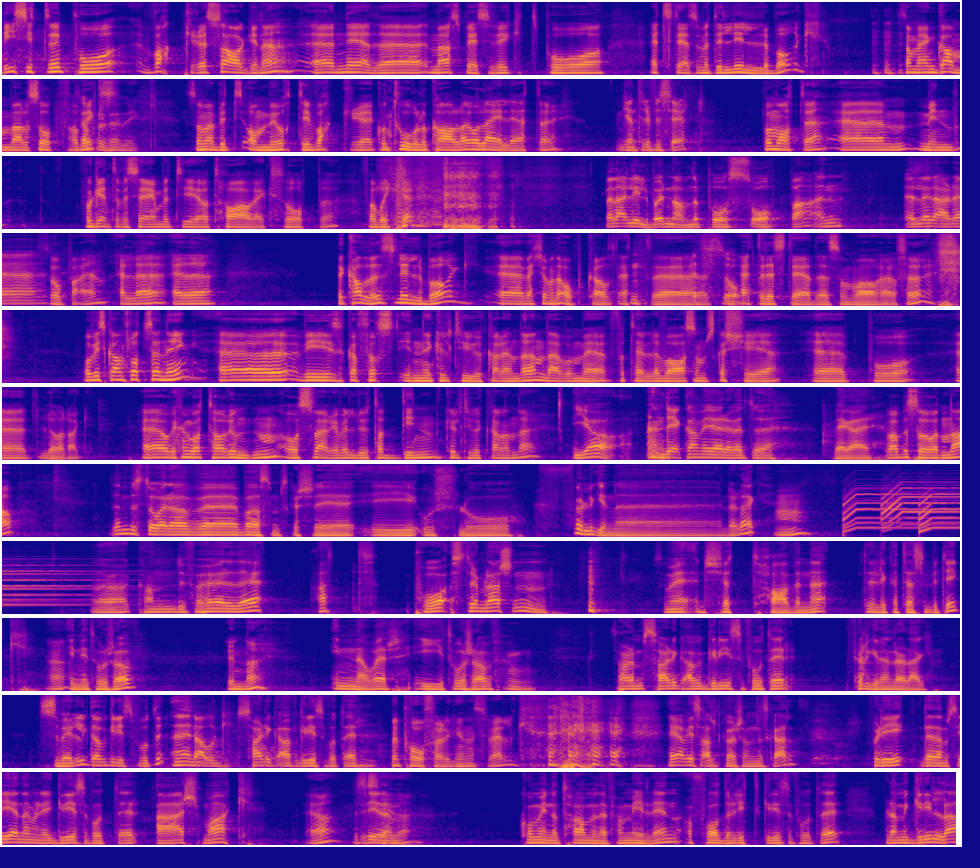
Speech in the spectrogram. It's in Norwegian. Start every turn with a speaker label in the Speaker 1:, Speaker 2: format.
Speaker 1: Vi sitter på vakre Sagene, eh, nede mer spesifikt på et sted som heter Lilleborg. Som er en gammel såpefabrikk som er blitt omgjort til vakre kontorlokaler og leiligheter.
Speaker 2: Gentrifisert.
Speaker 1: På en måte. Eh, mindre, for gentrifisering betyr å ta vekk såpefabrikker.
Speaker 2: Men er Lilleborg navnet på såpa, en, eller er det
Speaker 1: Såpa en. Eller er det Det kalles Lilleborg. Jeg vet ikke om det er oppkalt etter,
Speaker 2: Et
Speaker 1: etter det stedet som var her før. Og vi skal ha en flott sending. Eh, vi skal først inn i kulturkalenderen, der hvor vi forteller hva som skal skje eh, på eh, lørdag. Eh, og vi kan godt ta runden. Og Sverre, vil du ta din kulturkalender?
Speaker 3: Ja, det kan vi gjøre, vet du, Vegard.
Speaker 1: Hva består den av?
Speaker 3: Den består av uh, hva som skal skje i Oslo følgende lørdag.
Speaker 1: Mm.
Speaker 3: Og da kan du få høre det at på Strøm-Larsen, som er en kjøtthavende delikatessebutikk
Speaker 1: Ja.
Speaker 3: inne i Torshov,
Speaker 1: Under?
Speaker 3: innover i Torshov,
Speaker 1: Mm.
Speaker 3: så har de salg av grisefoter følgende lørdag.
Speaker 4: Svelg av grisefoter?
Speaker 3: Eh,
Speaker 2: Salg.
Speaker 3: Salg av grisefoter.
Speaker 1: Med påfølgende svelg?
Speaker 3: Ja, hvis alt går som det skal. Fordi det de sier, nemlig grisefoter er smak.
Speaker 1: Ja,
Speaker 3: Det
Speaker 1: de
Speaker 3: sier de.
Speaker 1: det.
Speaker 3: Kom inn og ta med deg familien og få det litt grisefoter, for de er grilla.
